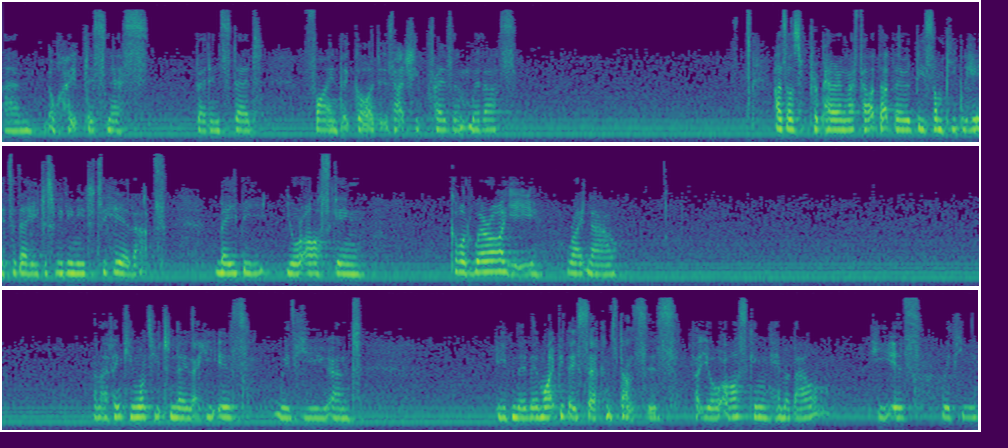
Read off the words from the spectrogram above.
um, or hopelessness, but instead find that God is actually present with us. As I was preparing, I felt that there would be some people here today who just really needed to hear that. Maybe you're asking, God, where are you right now? And I think He wants you to know that He is with you. And even though there might be those circumstances that you're asking Him about, He is with you.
